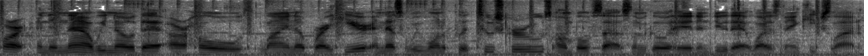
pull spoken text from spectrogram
part and then now we know that our holes line up right here and that's where we want to put two screws on both sides. So let me go ahead and do that while this thing keeps sliding.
